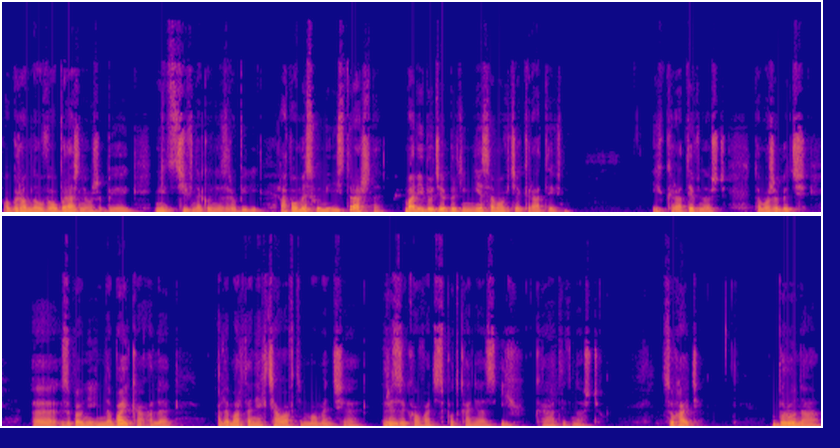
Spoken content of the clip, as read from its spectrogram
ogromną wyobraźnią, żeby jej nic dziwnego nie zrobili. A pomysły mieli straszne. Mali ludzie byli niesamowicie kreatywni. Ich kreatywność to może być e, zupełnie inna bajka, ale, ale Marta nie chciała w tym momencie ryzykować spotkania z ich kreatywnością. Słuchajcie, Bruna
